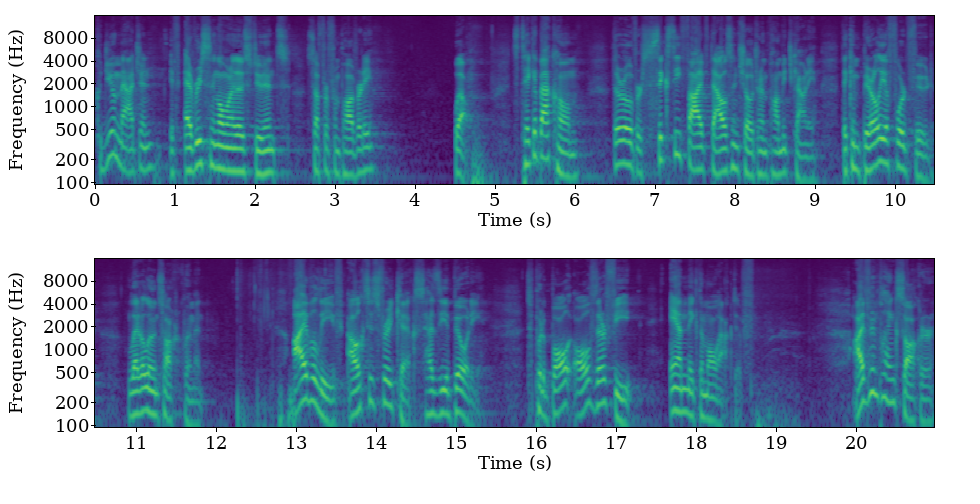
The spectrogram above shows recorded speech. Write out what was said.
could you imagine if every single one of those students suffered from poverty? Well, to take it back home, there are over 65,000 children in Palm Beach County that can barely afford food, let alone soccer equipment. I believe Alex's Free Kicks has the ability to put a ball at all of their feet and make them all active. I've been playing soccer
